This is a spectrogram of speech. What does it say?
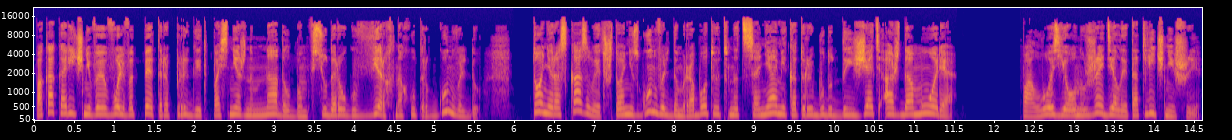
Пока коричневая Вольва Петера прыгает по снежным надолбам всю дорогу вверх на хутор к Гунвальду, Тони рассказывает, что они с Гунвальдом работают над санями, которые будут доезжать аж до моря. «Полозья он уже делает отличнейшие»,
